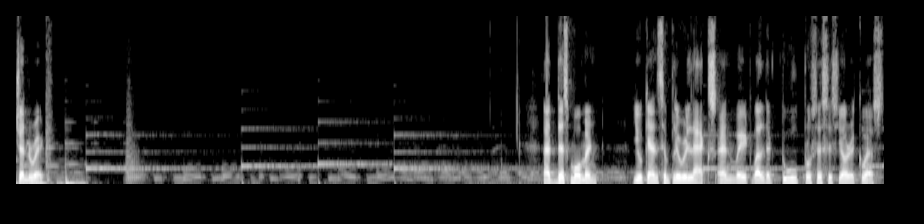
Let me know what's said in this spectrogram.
generate. At this moment, you can simply relax and wait while the tool processes your request.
